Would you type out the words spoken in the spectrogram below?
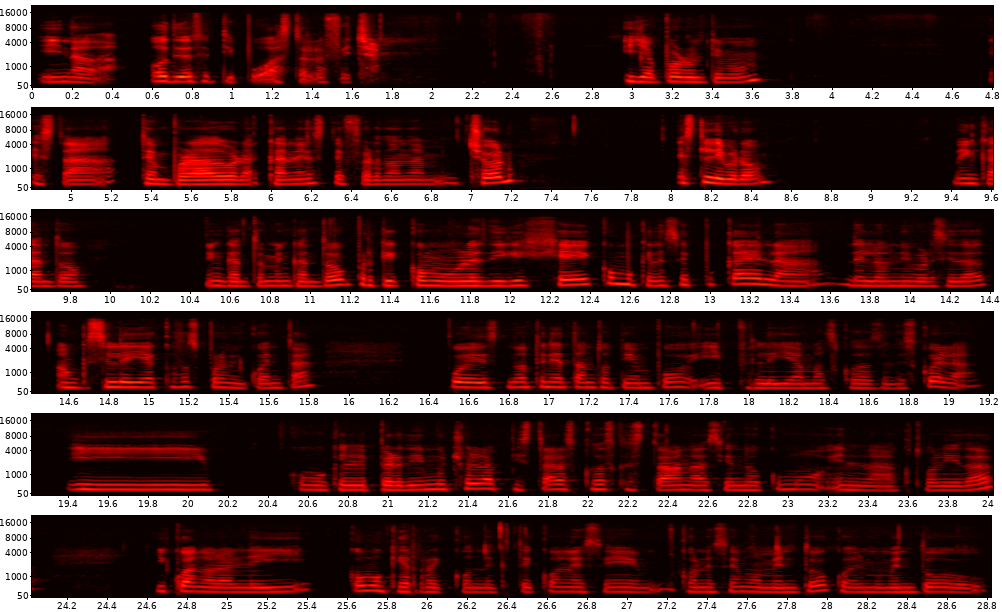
Y nada, odio a ese tipo hasta la fecha. Y ya por último, esta temporada de huracanes de Fernanda Melchor. Este libro me encantó, me encantó, me encantó, porque como les dije, como que en esa época de la, de la universidad, aunque sí leía cosas por mi cuenta, pues no tenía tanto tiempo y pues leía más cosas de la escuela. Y como que le perdí mucho la pista a las cosas que estaban haciendo como en la actualidad. Y cuando la leí como que reconecté con ese, con ese momento, con el momento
